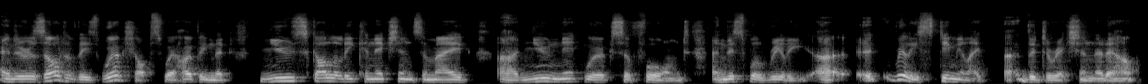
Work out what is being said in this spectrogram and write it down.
And a result of these workshops, we're hoping that new scholarly connections are made, uh, new networks are formed, and this will really, uh, really stimulate uh, the direction that our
